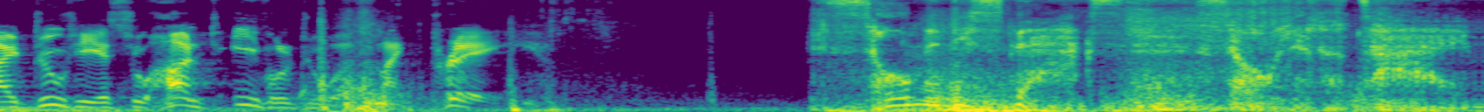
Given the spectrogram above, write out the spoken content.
My duty is to hunt evildoers like prey. So many snacks, so little time.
